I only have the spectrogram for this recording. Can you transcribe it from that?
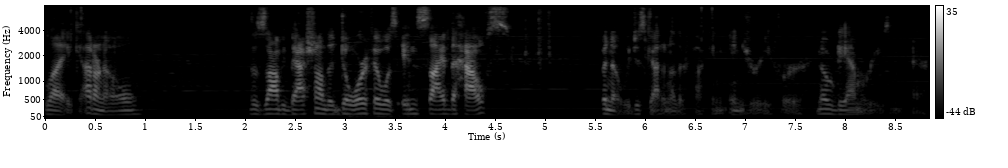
like, I don't know, the zombie bashing on the door if it was inside the house. But no, we just got another fucking injury for no damn reason there.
